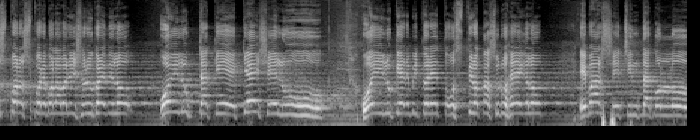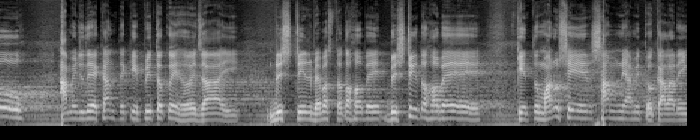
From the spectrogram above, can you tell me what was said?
মানুষ পরস্পরে বলা বলি শুরু করে দিল, ওই লোকটা কে? কে সে লোক? ওই লোকের ভিতরে তো অস্থিরতা শুরু হয়ে গেল। এবার সে চিন্তা করল, আমি যদি এখান থেকে পৃথক হয়ে যাই, বৃষ্টির ব্যবস্থা তো হবে, বৃষ্টি তো হবে, কিন্তু মানুষের সামনে আমি তো কালারিং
